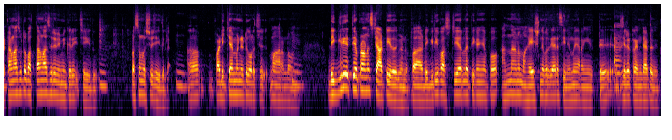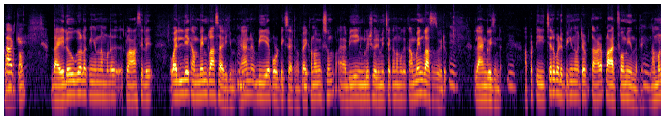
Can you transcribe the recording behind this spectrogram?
എട്ടാം ക്ലാസ് തൊട്ട് പത്താം ക്ലാസ് വരെ മിമിക്രി ചെയ്തു. പ്ലസ് വൺ പ്ലസ് ടു ചെയ്തില്ല. അത് പഠിക്കാൻ വേണ്ടിയിട്ട് കുറച്ച് മാറേണ്ട വന്നു. ഡിഗ്രി എത്തിയപ്പോഴാണ് സ്റ്റാർട്ട് ചെയ്തത് വീണ്ടും. ഡിഗ്രി ഫസ്റ്റ് ഇയറിൽ എത്തിക്കഴിഞ്ഞപ്പോൾ അന്നാണ് മഹേഷിന്റെ പ്രതികാര സിനിമ ഇറങ്ങിയിട്ട് ഇച്ചിരി ട്രെൻഡായിട്ട് നിൽക്കുന്നത്. അപ്പം ഡയലോഗുകളൊക്കെ ഇങ്ങനെ നമ്മൾ ക്ലാസ്സിൽ വലിയ കമ്പൈൻ ക്ലാസ് ആയിരിക്കും. ഞാൻ ബി എ പൊളിറ്റിക്സ് ആയിരുന്നു. അപ്പോൾ എക്കണോമിക്സും ബി എ ഇംഗ്ലീഷ് ഒരുമിച്ചൊക്കെ നമുക്ക് കമ്പൈൻ ക്ലാസ്സസ് വരും. ലാംഗ്വേജിന്റെ അപ്പോൾ ടീച്ചർ പഠിപ്പിക്കുന്ന മറ്റേ താഴെ പ്ലാറ്റ്ഫോമിൽ നിന്നല്ലേ നമ്മൾ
